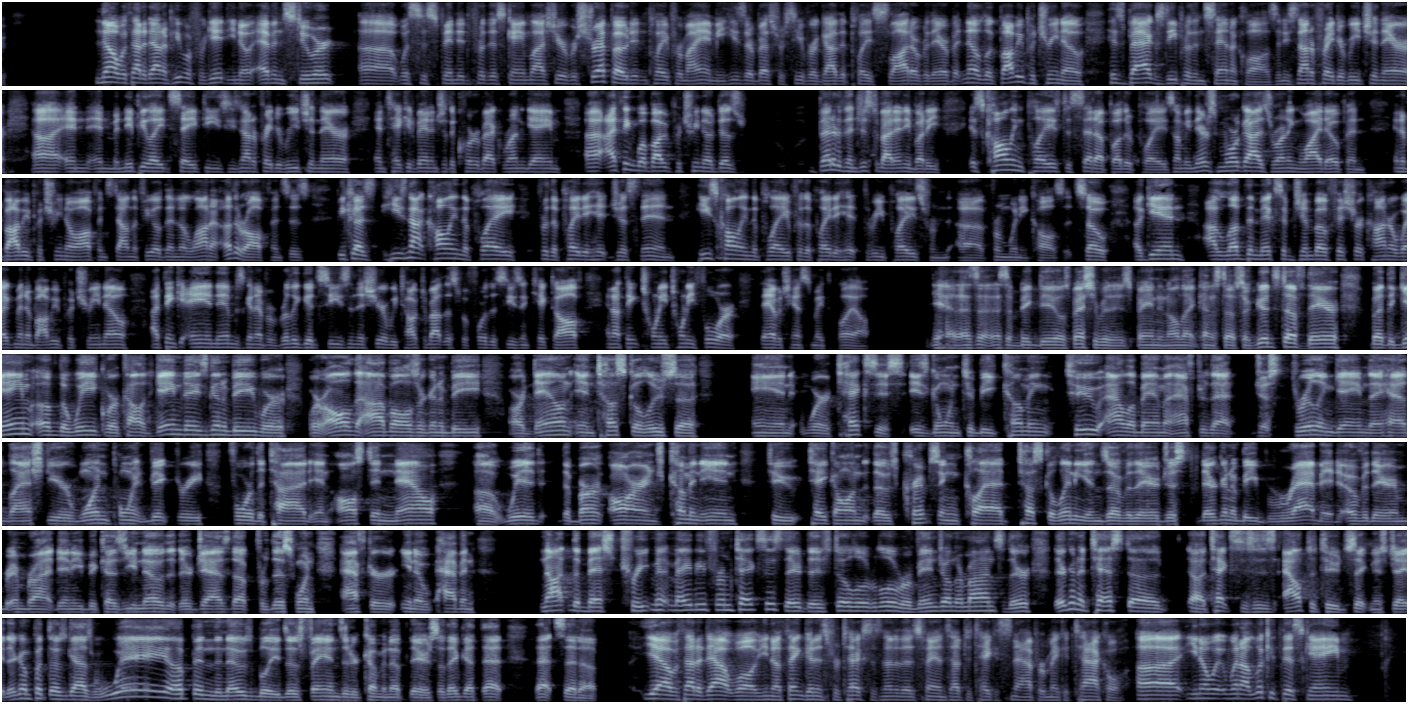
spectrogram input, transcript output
No, without a doubt. And people forget, you know, Evan Stewart uh, was suspended for this game last year. Restrepo didn't play for Miami. He's their best receiver, a guy that plays slot over there. But no, look, Bobby Petrino, his bag's deeper than Santa Claus, and he's not afraid to reach in there uh, and and manipulate safeties. He's not afraid to reach in there and take advantage of the quarterback run game. Uh, I think what Bobby Petrino does better than just about anybody is calling plays to set up other plays. I mean, there's more guys running wide open in a Bobby Petrino offense down the field than a lot of other offenses because he's not calling the play for the play to hit just then. He's calling the play for the play to hit three plays from uh, from when he calls it. So again, I love the mix of Jimbo Fisher, Connor Weigman, and Bobby Petrino. I think A and M is going to have a really good season this year. We talked about this before the season kicked off, and I think 2024 they have a chance to make the playoff. Yeah, that's a that's a big deal, especially with expanding all that kind of stuff. So good stuff there. But the game of the week, where college game day is going to be, where where all the eyeballs are going to be, are down in Tuscaloosa, and where Texas is going to be coming to Alabama after that just thrilling game they had last year, one point victory for the Tide in Austin. Now uh, with the burnt orange coming in to take on those crimson clad Tuscalooseans over there. Just they're going to be rabid over there in, in Bryant Denny because you know that they're jazzed up for this one after, you know, having not the best treatment maybe from Texas. They're, there's still a little, little, revenge on their mind. So they're, they're going to test, uh, uh, Texas's altitude sickness, Jay. They're going to put those guys way up in the nosebleeds, those fans that are coming up there. So they've got that that set up. Yeah, without a doubt. Well, you know, thank goodness for Texas. None of those fans have to take a snap or make a tackle. Uh, you know, when I look at this game,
